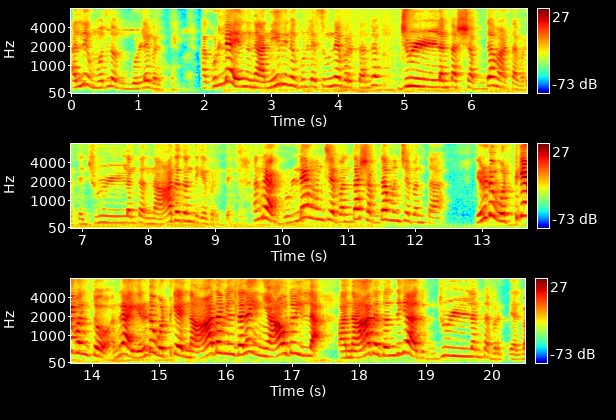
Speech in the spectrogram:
ಅಲ್ಲಿ ಮೊದಲು ಒಂದು ಗುಳ್ಳೆ ಬರುತ್ತೆ. ಆ ಗುಳ್ಳೆ ಏನು, ಆ ನೀರಿನ ಗುಳ್ಳೆ ಸುಮ್ಮನೆ ಬರುತ್ತೆ ಅಂದ್ರೆ ಜುಳ್ಳಂತ ಶಬ್ದ ಮಾಡ್ತಾ ಬರುತ್ತೆ ಜುಳ್ಳಂತ ನಾದದೊಂದಿಗೆ ಬರುತ್ತೆ. ಅಂದ್ರೆ ಆ ಗುಳ್ಳೆ ಮುಂಚೆ ಬಂತ, ಶಬ್ದ ಮುಂಚೆ ಬಂತ? ಎರಡು ಒಟ್ಟಿಗೆ ಬಂತು. ಅಂದ್ರೆ ಆ ಎರಡು ಒಟ್ಟಿಗೆ ನಾದವಿಲ್ದಲೆ ಇನ್ಯಾವುದೂ ಇಲ್ಲ. ಆ ನಾದದೊಂದಿಗೆ ಅದು ಜುಳ್ಳಂತ ಬರುತ್ತೆ ಅಲ್ವಾ?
